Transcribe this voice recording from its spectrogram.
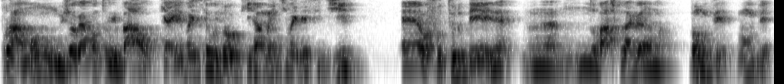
pro Ramon jogar contra o rival, que aí vai ser o jogo que realmente vai decidir é, o futuro dele, né? No Vasco da Gama. Vamos ver, vamos ver.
